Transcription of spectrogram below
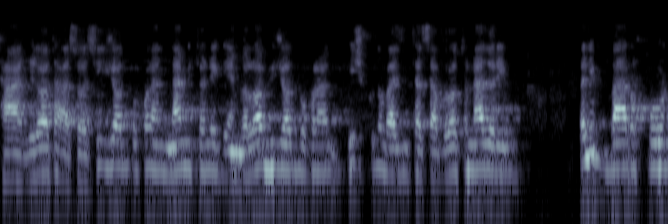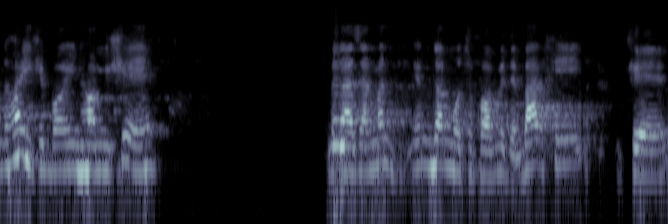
تغییرات اساسی ایجاد بکنن نه می‌تونن یک انقلاب ایجاد بکنن. هیچ کدوم از این تصورات رو نداریم. ولی برخوردهایی که با اینها میشه به نظر من نمی‌دونم متفاوته. برخی که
